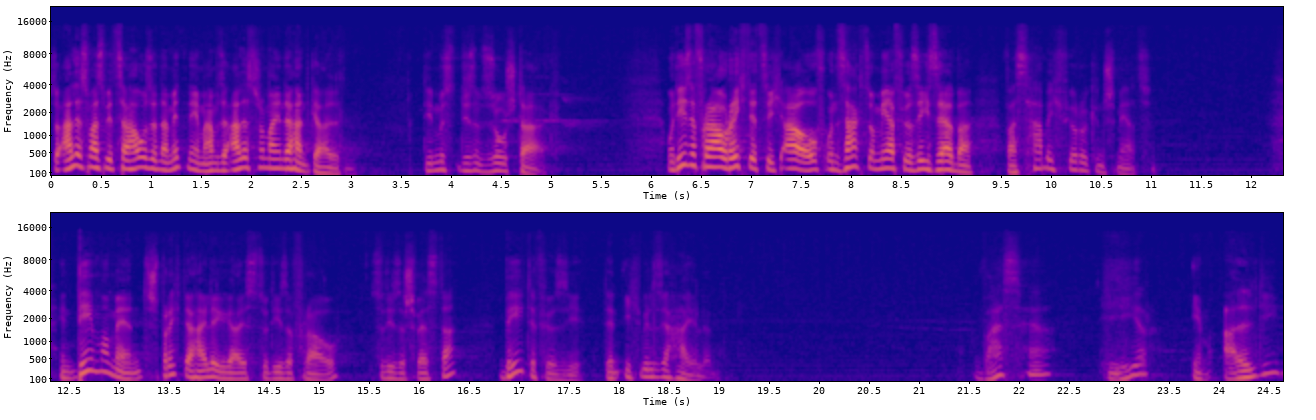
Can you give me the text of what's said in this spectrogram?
so alles, was wir zu Hause da mitnehmen, haben sie alles schon mal in der Hand gehalten. Die, müssen, die sind so stark. Und diese Frau richtet sich auf und sagt so mehr für sich selber, was habe ich für Rückenschmerzen? In dem Moment spricht der Heilige Geist zu dieser Frau, zu dieser Schwester, bete für sie, denn ich will sie heilen. Was, Herr? Hier im Aldi?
